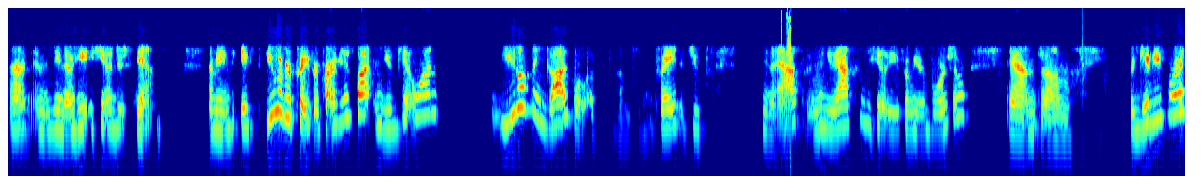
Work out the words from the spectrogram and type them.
And and you know, he he understands. I mean, if you ever pray for a parking spot and you get one, you don't think God will pray that you, you know, ask when you ask Him to heal you from your abortion and um, forgive you for it,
